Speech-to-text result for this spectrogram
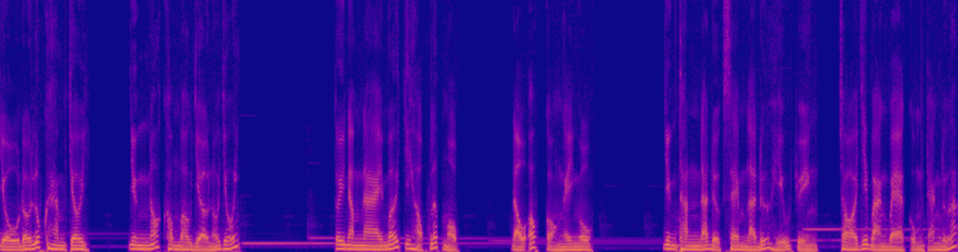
Dù đôi lúc ham chơi Nhưng nó không bao giờ nói dối. Tuy năm nay mới chỉ học lớp 1 Đầu óc còn ngây ngô. Nhưng Thanh đã được xem là đứa hiểu chuyện So với bạn bè cùng trang lứa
